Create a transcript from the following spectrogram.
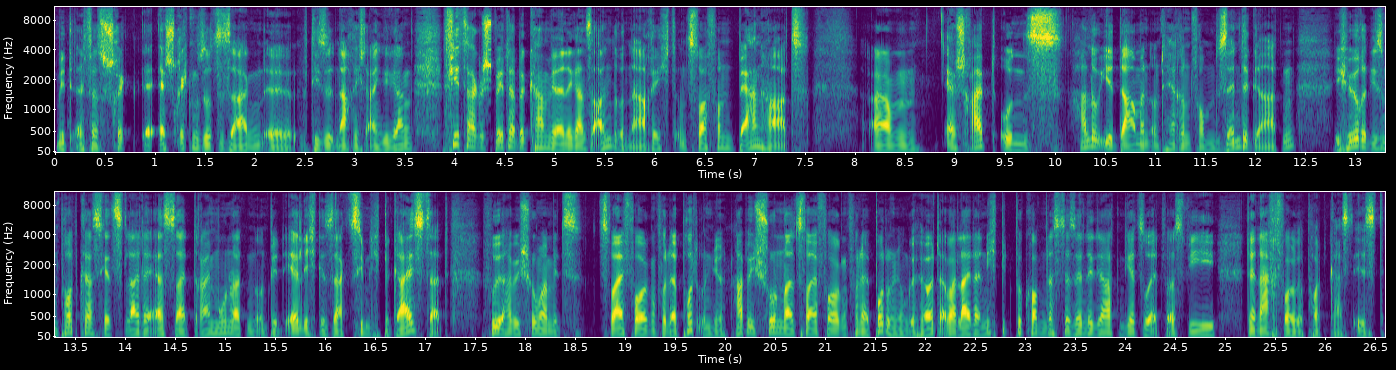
mit etwas Schreck, äh, Erschrecken sozusagen äh, diese Nachricht eingegangen. Vier Tage später bekamen wir eine ganz andere Nachricht und zwar von Bernhard. Ähm, er schreibt uns, hallo ihr Damen und Herren vom Sendegarten. Ich höre diesen Podcast jetzt leider erst seit drei Monaten und bin ehrlich gesagt ziemlich begeistert. Früher habe ich schon mal mit zwei Folgen von der Pottunion, habe ich schon mal zwei Folgen von der Pottunion gehört, aber leider nicht mitbekommen, dass der Sendegarten jetzt so etwas wie der Nachfolgepodcast ist.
